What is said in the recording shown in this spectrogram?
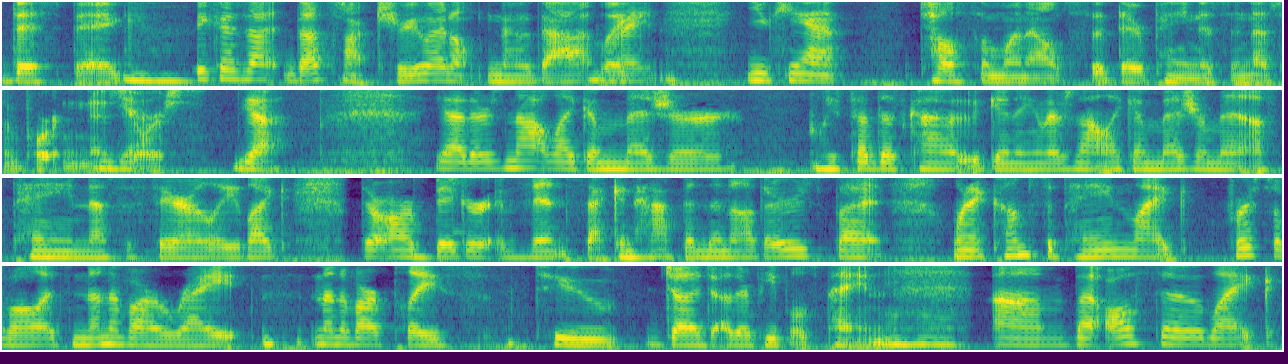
this big mm-hmm. because that, that's not true. I don't know that. Like, Right. you can't tell someone else that their pain isn't as important as Yeah. yours. Yeah. Yeah, there's not like a measure. We said this kind of at the beginning. There's not like a measurement of pain necessarily. Like, there are bigger events that can happen than others. But when it comes to pain, like, first of all, it's none of our right, none of our place to judge other people's pain. Um, but also, like,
